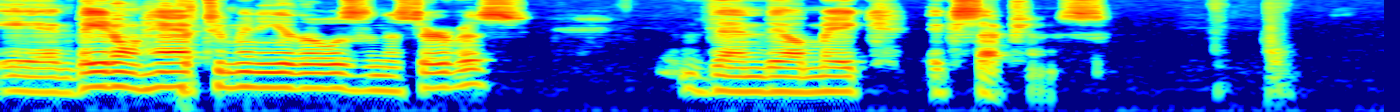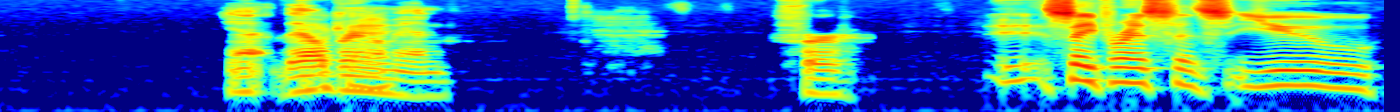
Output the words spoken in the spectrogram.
and they don't have too many of those in the service, then they'll make exceptions. Yeah, they'll okay. bring them in for. Say, for instance, you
